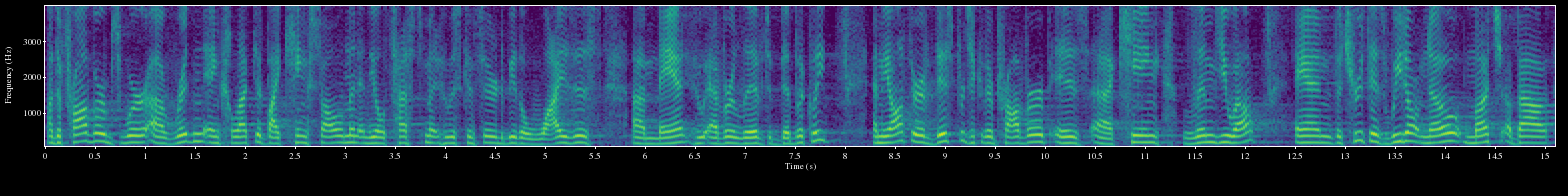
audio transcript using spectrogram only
Uh, the Proverbs were uh, written and collected by King Solomon in the Old Testament, who was considered to be the wisest uh, man who ever lived biblically. And the author of this particular proverb is uh, King Lemuel. And the truth is, we don't know much about,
